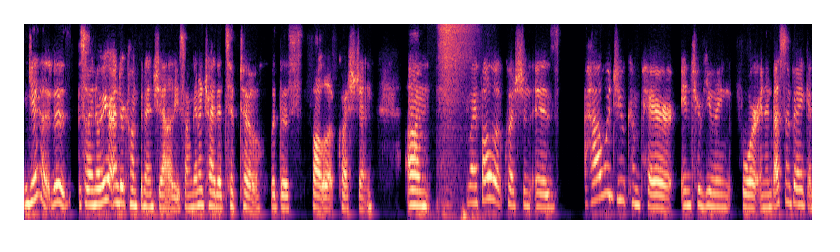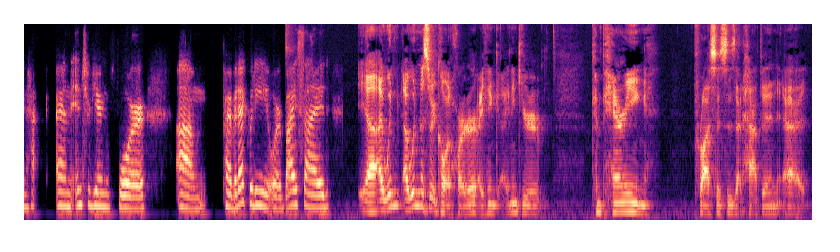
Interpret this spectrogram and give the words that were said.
Yeah, it is. So I know you're under confidentiality, so I'm going to try to tiptoe with this follow up question. Um, my follow up question is how would you compare interviewing for an investment bank and and interviewing for um, private equity or buy side? Yeah, I wouldn't I wouldn't necessarily call it harder. I think I think you're comparing processes that happen at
